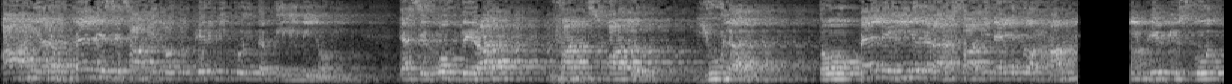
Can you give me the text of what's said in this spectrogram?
آخری حرف پہلے سے ساکن ہو تو پھر بھی کوئی تبدیلی نہیں ہوگی۔ جیسے قبرت فنصفت یولد۔ تو پہلے ہی اگر حرف ساکن ہے تو ہم پھر بھی اس کو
